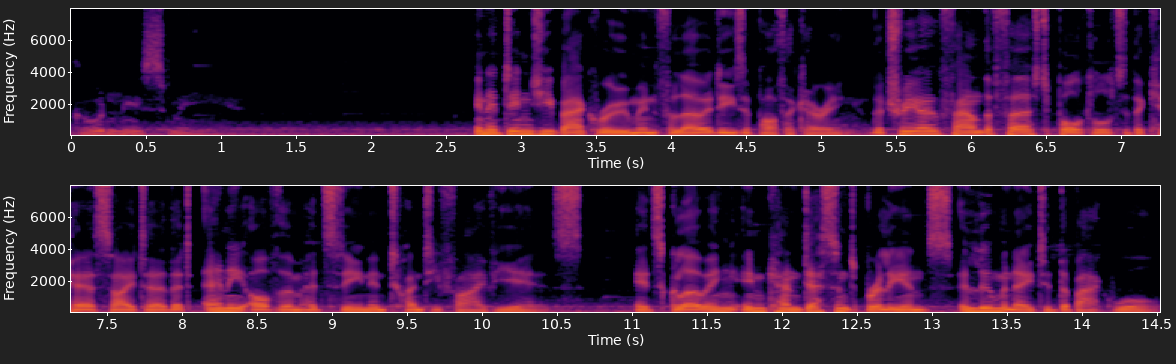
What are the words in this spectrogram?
Goodness me. In a dingy back room in Phaloides' apothecary, the trio found the first portal to the care siter that any of them had seen in 25 years. Its glowing, incandescent brilliance illuminated the back wall.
